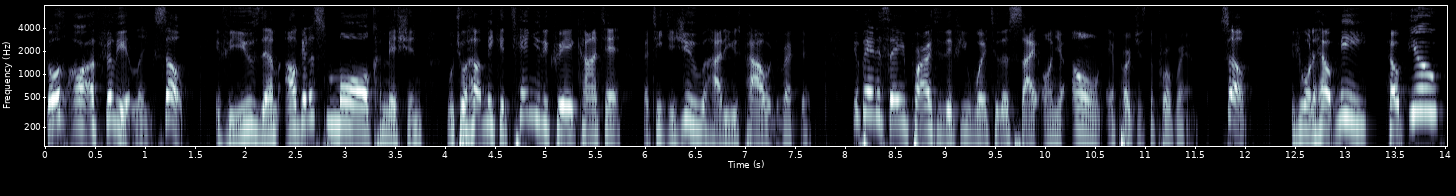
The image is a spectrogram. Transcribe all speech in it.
Those are affiliate links. So if you use them, I'll get a small commission, which will help me continue to create content that teaches you how to use Power Director. You'll pay the same price as if you went to the site on your own and purchased the program. So if you want to help me help you,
